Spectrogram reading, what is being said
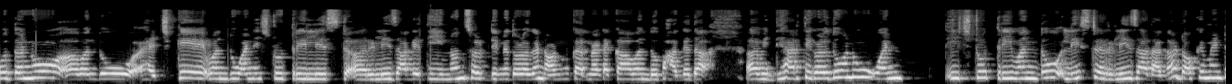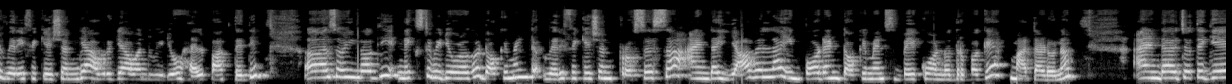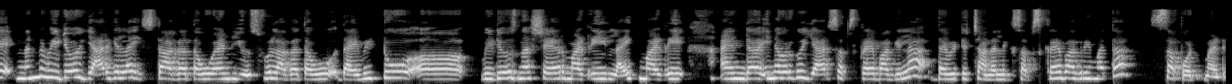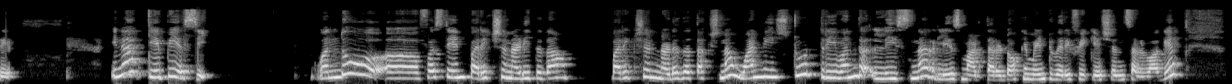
ಒಂದು ಹೆಚ್ ಕೆ ಒಂದು one is to three list release ಆಗೈತಿ. ಇನ್ನೊಂದ್ ಸ್ವಲ್ಪ ದಿನದೊಳಗ ನಾನ್ ಕರ್ನಾಟಕ ಒಂದು ಭಾಗದ ವಿದ್ಯಾರ್ಥಿಗಳದು ಒಂದು ಒನ್ ಈಚ್ ಟು ತ್ರೀ ಒಂದು ಲಿಸ್ಟ್ ರಿಲೀಸ್ ಆದಾಗ ಡಾಕ್ಯುಮೆಂಟ್ ವೆರಿಫಿಕೇಶನ್ಗೆ ಅವ್ರಿಗೆ ಆ ಒಂದು ವಿಡಿಯೋ ಹೆಲ್ಪ್ ಆಗ್ತೈತಿ. ಸೊ ಹಿಂಗಾಗಿ ನೆಕ್ಸ್ಟ್ ವಿಡಿಯೋ ಒಳಗ ಡಾಕ್ಯುಮೆಂಟ್ ವೆರಿಫಿಕೇಶನ್ ಪ್ರೊಸೆಸ್ ಅಂಡ್ ಯಾವೆಲ್ಲ ಇಂಪಾರ್ಟೆಂಟ್ ಡಾಕ್ಯುಮೆಂಟ್ಸ್ ಬೇಕು ಅನ್ನೋದ್ರ ಬಗ್ಗೆ ಮಾತಾಡೋಣ. ಅಂಡ್ ಜೊತೆಗೆ ನನ್ನ ವಿಡಿಯೋ ಯಾರಿಗೆಲ್ಲ ಇಷ್ಟ ಆಗತ್ತವು ಅಂಡ್ ಯೂಸ್ಫುಲ್ ಆಗತ್ತವು, ದಯವಿಟ್ಟು ವಿಡಿಯೋಸ್ನ ಶೇರ್ ಮಾಡ್ರಿ ಲೈಕ್ ಮಾಡ್ರಿ. ಅಂಡ್ ಇನ್ನವರೆಗೂ ಯಾರು ಸಬ್ಸ್ಕ್ರೈಬ್ ಆಗಿಲ್ಲ, ದಯವಿಟ್ಟು ಚಾನಲ್ ಸಬ್ಸ್ಕ್ರೈಬ್ ಆಗ್ರಿ ಮತ್ತ ಸಪೋರ್ಟ್ ಮಾಡ್ರಿ. ಇನ್ನ ಕೆ ಪಿ ಎಸ್ ಸಿ ಒಂದು ಫಸ್ಟ್ ಏನ್ ಪರೀಕ್ಷೆ ನಡೀತದ? ಪರೀಕ್ಷೆ ನಡೆದ ತಕ್ಷಣ ಒನ್ ಈಸ್ ಟು ತ್ರೀ ಒಂದ್ ಲೀಸ್ನ ರಿಲೀಸ್ ಮಾಡ್ತಾರೆ ಡಾಕ್ಯುಮೆಂಟ್ ವೆರಿಫಿಕೇಶನ್ ಸಲುವಾಗಿ.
